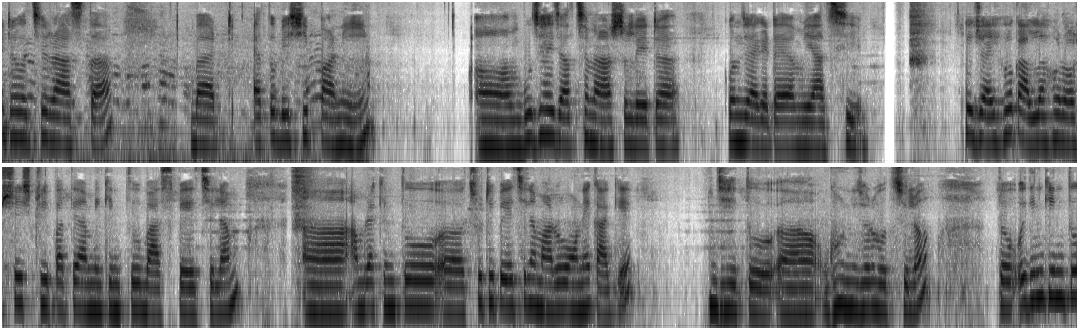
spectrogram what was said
এটা হচ্ছে রাস্তা বাট এত বেশি পানি বুঝাই যাচ্ছে না আসলে এটা কোন জায়গাটায় আমি আছি। তো যাই হোক, আল্লাহর অশেষ কৃপাতে আমি কিন্তু বাস পেয়েছিলাম। আমরা কিন্তু ছুটি পেয়েছিলাম আরও অনেক আগে, যেহেতু ঘূর্ণিঝড় হচ্ছিল। তো ওই দিন কিন্তু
